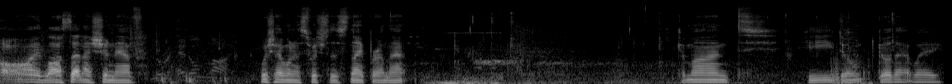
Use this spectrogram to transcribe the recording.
Oh, I lost that and I shouldn't have. Wish I wouldn't have switched to the sniper on that. Come on, t- he don't go that way.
